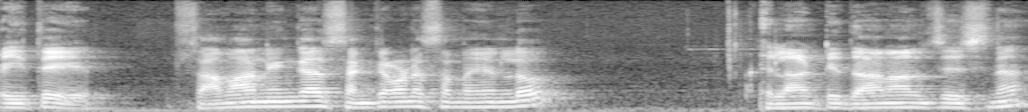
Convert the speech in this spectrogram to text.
అయితే సామాన్యంగా సంక్రమణ సమయంలో ఎలాంటి దానాలు చేసినా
